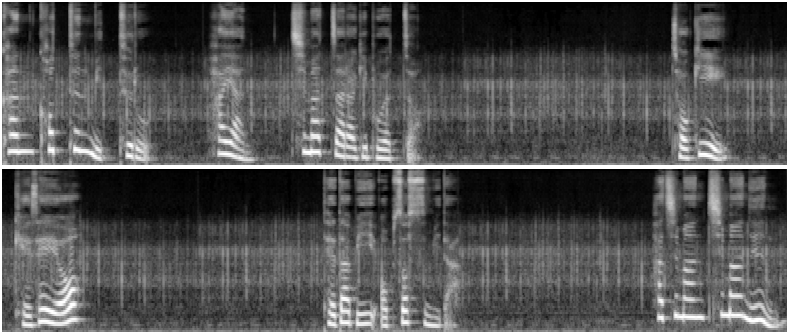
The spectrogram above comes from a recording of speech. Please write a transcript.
칸 커튼 밑으로 하얀 치맛자락이 보였죠. 저기 계세요? 대답이 없었습니다. 하지만 치마는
